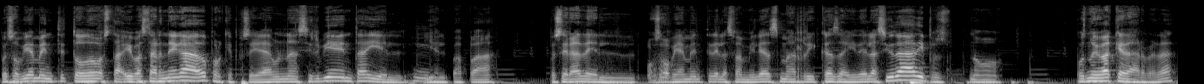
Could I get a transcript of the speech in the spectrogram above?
Pues obviamente todo está, iba a estar negado porque pues ella era una sirvienta y el, y el papá pues era del, pues obviamente de las familias más ricas de ahí de la ciudad y pues no, pues no iba a quedar, ¿verdad?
